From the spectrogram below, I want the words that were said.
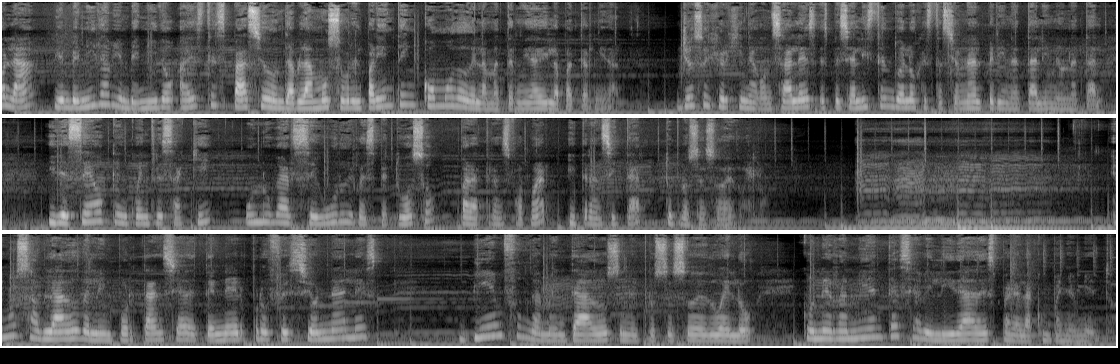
Hola, bienvenida, bienvenido a este espacio donde hablamos sobre el pariente incómodo de la maternidad y la paternidad. Yo soy Georgina González, especialista en duelo gestacional, perinatal y neonatal, y deseo que encuentres aquí un lugar seguro y respetuoso para transformar y transitar tu proceso de duelo. Hemos hablado de la importancia de tener profesionales bien fundamentados en el proceso de duelo, con herramientas y habilidades para el acompañamiento.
